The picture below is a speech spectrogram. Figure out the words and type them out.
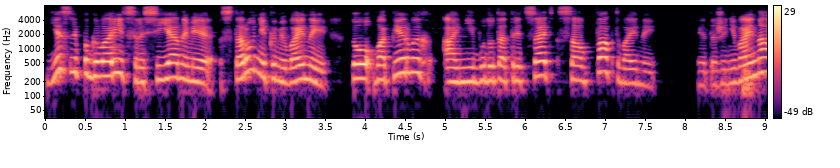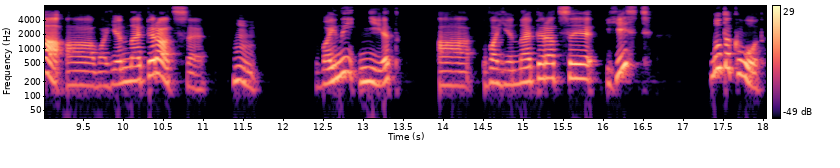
Если поговорить с россиянами, сторонниками войны, то, во-первых, они будут отрицать сам факт войны. Это же не война, а военная операция. Хм. Войны нет, а военная операция есть? Ну так вот,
